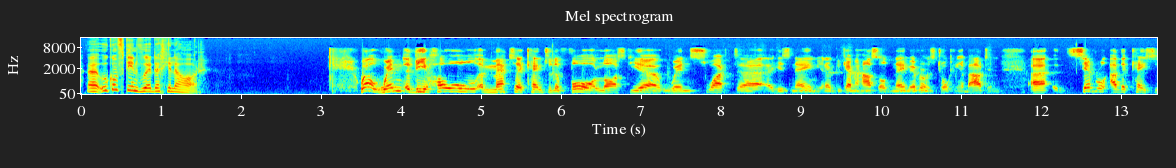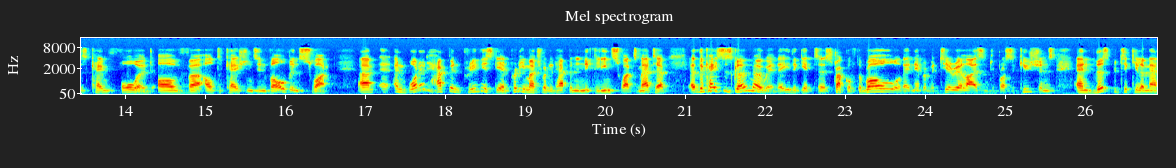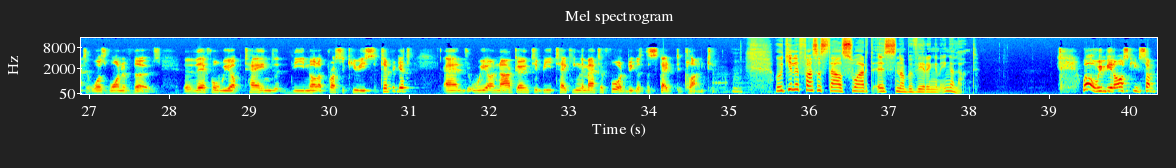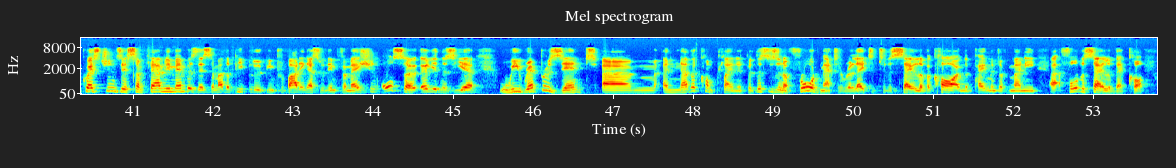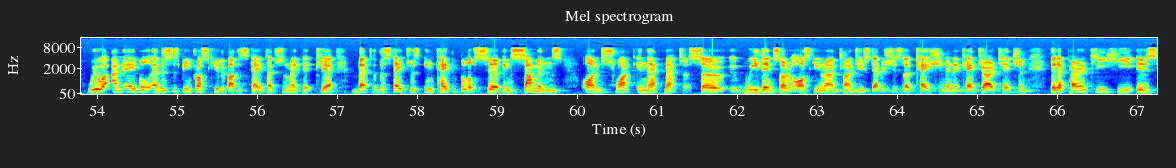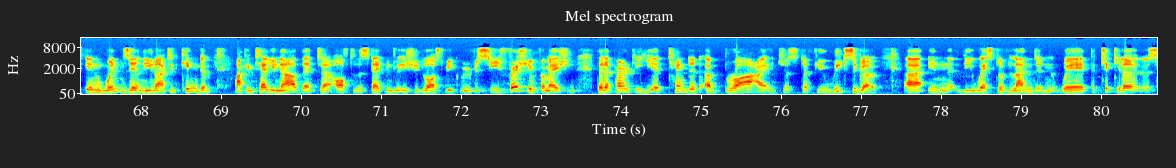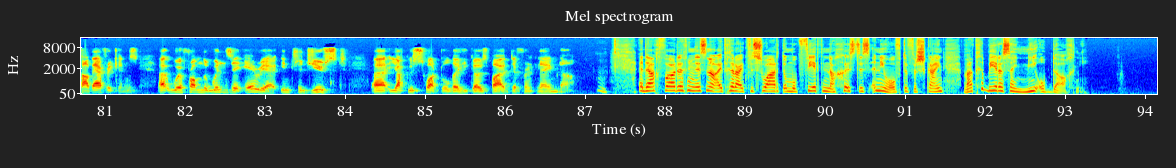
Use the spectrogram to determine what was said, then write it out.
Uh, hoe kom verteenwoordig julle haar? Well, when the whole matter came to the fore last year, when Swat, uh, his name, you know, became a household name, everyone was talking about him. Uh, several other cases came forward of uh, altercations involving Swat. Um, and what had happened previously, and pretty much what had happened in Nicoline Swat's matter, uh, the cases go nowhere. They either get uh, struck off the roll or they never materialize into prosecutions. And this particular matter was one of those. Therefore, we obtained the Nola Prosecutie certificate. And we are now going to be taking the matter forward because the state declined to. Hoe het julle vasgestel swart is na bewering in Engeland? Well, we've been asking some questions. There's some family members, there's some other people who've been providing us with information. Also, earlier this year, we represent um, another complainant, but this isn't a fraud matter related to the sale of a car and the payment of money uh, for the sale of that car. We were unable, and this is being prosecuted by the state, I just want to make that clear, but the state was incapable of serving summons on SWAT in that matter. So we then started asking around trying to establish his location, and it came to our attention that apparently he is in Windsor in the United Kingdom. I can tell you now that uh, after the statement we issued last week, we received fresh information that apparently he attended a bride just a few weeks ago uh, in the west of London, where particular South Africans uh, were from the Windsor area introduced uh, Yaku Swat, although he goes by a different name now. 'n Dagvaardiging is nou uitgereik vir Swart om op 14 Augustus in die hof te verskyn. Wat gebeur as hy nie opdaag nie?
